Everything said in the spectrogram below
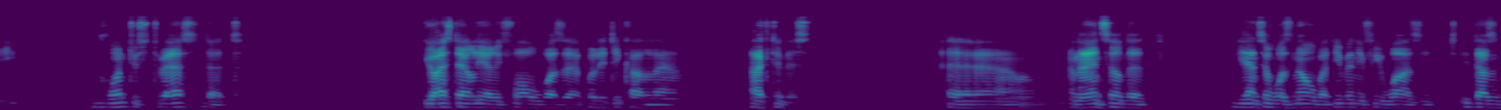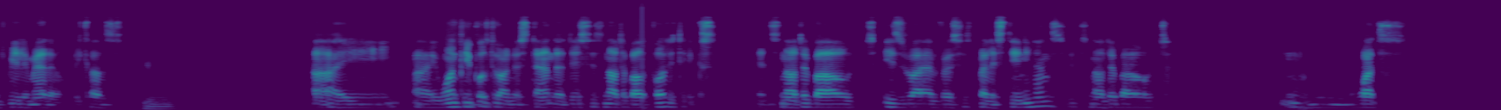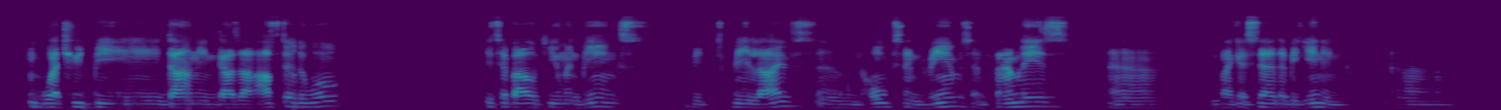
want to stress that you asked earlier if Or was a political uh, activist. Uh, and I answered that the answer was no, but even if he was, it, it doesn't really matter because mm-hmm. I I want people to understand that this is not about politics. It's not about Israel versus Palestinians. It's not about what's what should be done in Gaza after the war. It's about human beings with real lives and hopes and dreams and families. And like I said at the beginning, uh,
